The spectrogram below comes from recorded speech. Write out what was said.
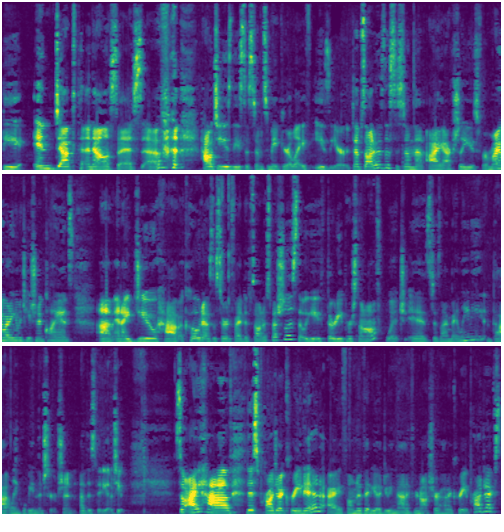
the in-depth analysis of how to use these systems to make your life easier. Dubsado is the system that I actually use for my wedding invitation clients. Um, and I do have a code as a certified Dubsado specialist that will get you 30% off, which is designed by Laney. That link will be in the description of this video too. So I have this project created. I filmed a video doing that if you're not sure how to create projects.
